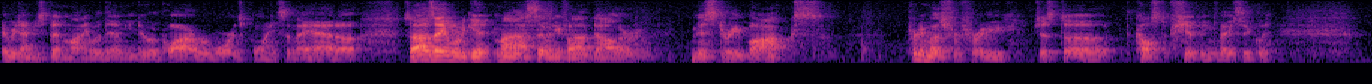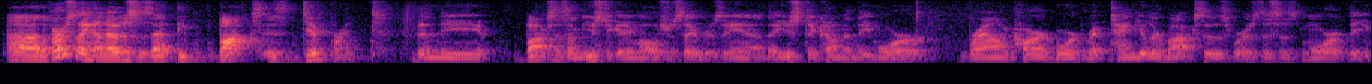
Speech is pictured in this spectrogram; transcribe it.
every time you spend money with them, you do acquire rewards points and they add up. So I was able to get my $75 mystery box pretty much for free, just uh, the cost of shipping basically. Uh, the first thing I noticed is that the box is different than the boxes I'm used to getting my Ultra Sabers in. They used to come in the more brown cardboard rectangular boxes, whereas this is more of the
